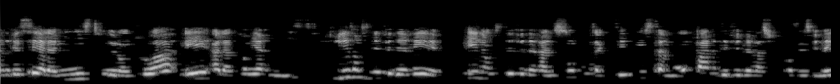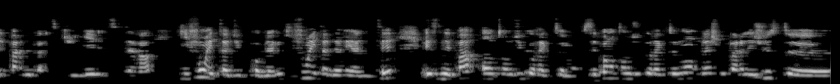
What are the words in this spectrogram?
adressée à la ministre de l'Emploi et à la première ministre. Les entités fédérées et l'entité fédérale sont contactées constamment par des fédérations professionnelles, par des particuliers, etc., qui font état du problème, qui font état des réalités, et ce n'est pas entendu correctement. C'est pas entendu correctement. Là, je peux parler juste euh,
